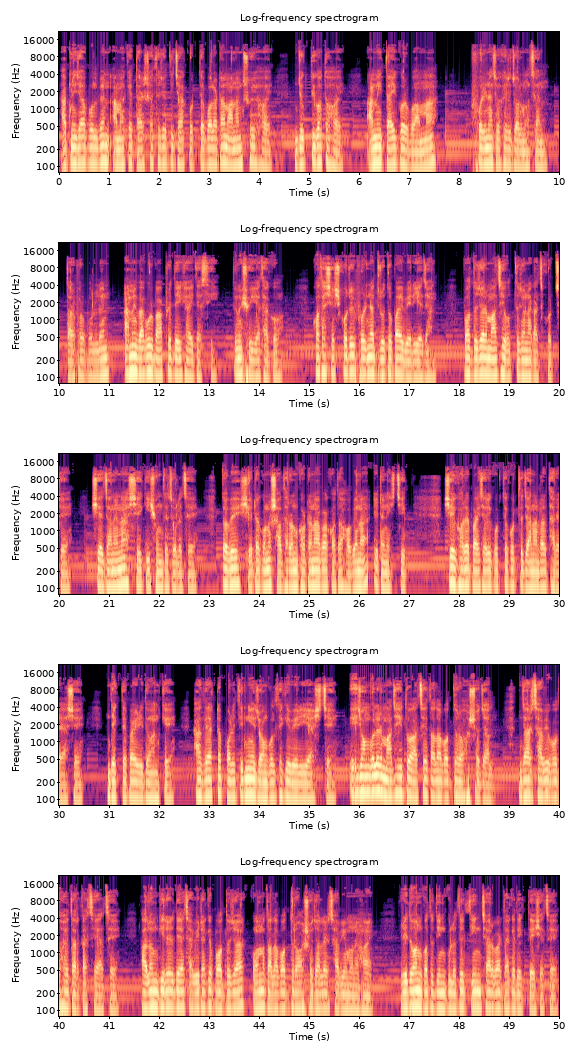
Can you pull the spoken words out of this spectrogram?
আপনি যা বলবেন, আমাকে তার সাথে যদি যা করতে বলাটা মানানসই হয়, যুক্তিগত হয়, আমি তাই করব, আম্মা। ফরিনা চোখের জল মোছেন। তারপর বললেন, আমি বাবুর বাপরে দেখাইতেছি তুমি শুইয়া থাকো। কথা শেষ করে ফরিনা দ্রুত পায়ে বেরিয়ে যান। পদ্মজার মাঝে উত্তেজনা কাজ করছে। সে জানে না সে কি শুনতে চলেছে। তবে সেটা কোনো সাধারণ ঘটনা বা কথা হবে না, এটা নিশ্চিত। সে ঘরে পায়চারি করতে করতে জানালার ধারে আসে। দেখতে পায় রিদওয়ানকে। হাতে একটা পলিথিন নিয়ে জঙ্গল থেকে বেরিয়ে আসছে। এই জঙ্গলের মাঝেই তো আছে তালাবদ্ধ রহস্যজাল যার চাবি বোধহয় তার কাছে আছে। আলমগীরের দেয়া ছাবিটাকে পদ্মজার কোনো তালাবদ্ধ রহস্যজালের ছাবি মনে হয়। রিদওয়ান গত দিনগুলোতে তিন, চারবার তাকে দেখতে এসেছে,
